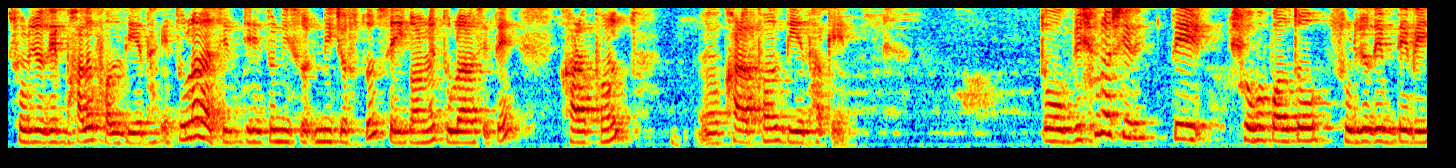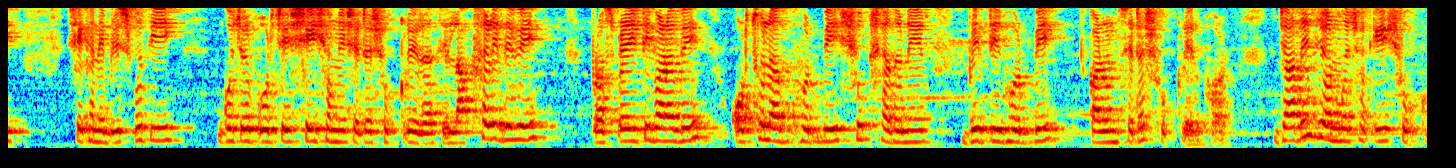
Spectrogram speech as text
সূর্যদেব ভালো ফল দিয়ে থাকে। তুলা রাশির যেহেতু নিচ- নিচস্থ সেই কারণে তুলা রাশিতে খারাপ ফল খারাপ ফল দিয়ে থাকে। তো বৃষ রাশিতে শুভ তো সূর্যদেব দেবে, সেখানে বৃহস্পতি গোচর করছে, সেই সঙ্গে সেটা শুক্রের রাশি লাক্সারি দেবে প্রসপ্যারিটি বাড়াবে, অর্থলাভ ঘটবে, সুখ সাধনের বৃদ্ধি ঘটবে, কারণ সেটা শুক্রের ঘর। যাদের জন্মছকে শুক্র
